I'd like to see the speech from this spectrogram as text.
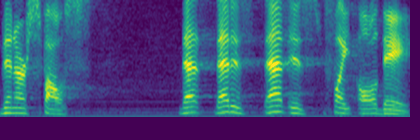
than our spouse. That, that, is, that is fight all day.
